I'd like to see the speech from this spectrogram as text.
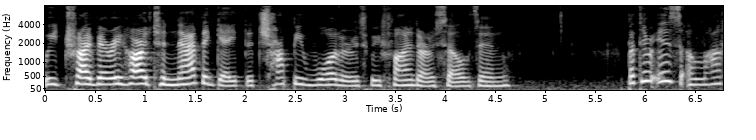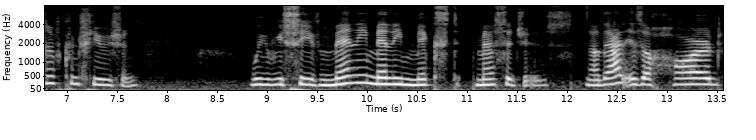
We try very hard to navigate the choppy waters we find ourselves in. But there is a lot of confusion. We receive many, many mixed messages. Now that is a hard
